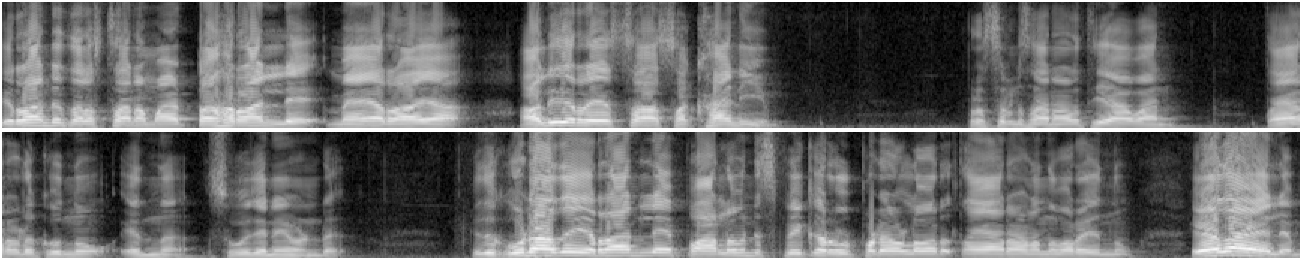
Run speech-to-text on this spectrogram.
ഇറാന്റെ തലസ്ഥാനമായ ടെഹ്റാനിലെ മേയറായ അലി റേസ സഖാനിയും പ്രസിഡന്റ് സ്ഥാനാർത്ഥിയാവാൻ തയ്യാറെടുക്കുന്നു എന്ന് സൂചനയുണ്ട്. ഇത് കൂടാതെ ഇറാനിലെ പാർലമെന്റ് സ്പീക്കർ ഉൾപ്പെടെയുള്ളവർ തയ്യാറാണെന്ന് പറയുന്നു. ഏതായാലും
